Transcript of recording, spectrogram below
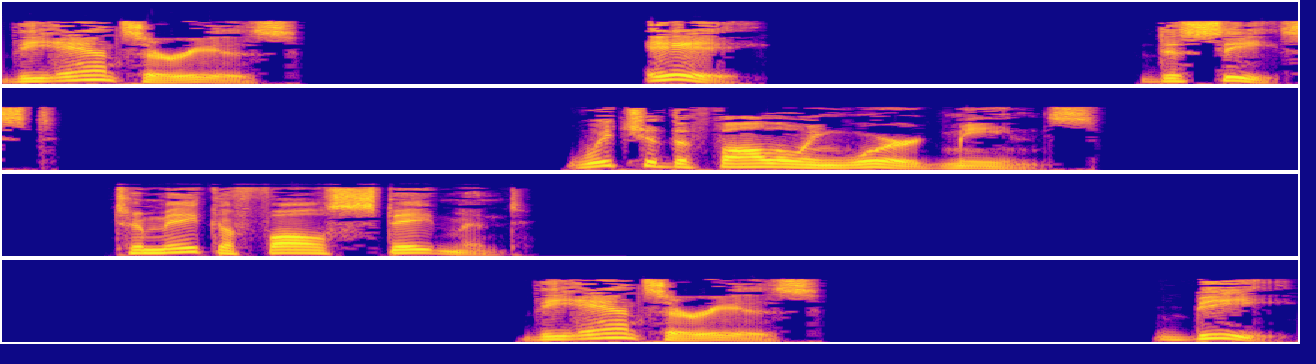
The answer is A. Deceased. Which of the following word means To make a false statement. The answer is B.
